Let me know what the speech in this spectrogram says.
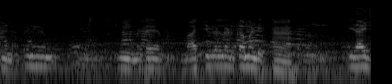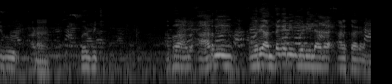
പിന്നെ ഈ മറ്റേ ബാറ്റുകളിൽ എടുക്കാൻ വേണ്ടി. ഇതായിട്ട് പോകും അവിടെ പേടിപ്പിച്ചിട്ട്. അപ്പോൾ ആടെ നിന്ന് ഒരു അന്തകനെയും പേടിയില്ലാത്ത ആൾക്കാരാണ്.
